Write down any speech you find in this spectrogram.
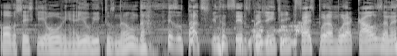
ó, vocês que ouvem aí, o Ictus não dá resultados financeiros pra gente, a gente faz por amor à causa, né?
